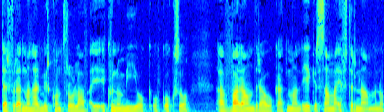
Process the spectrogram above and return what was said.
Därför att man har mer kontroll av eh, ekonomi och, och också av varandra och att man äger samma efternamn. Och,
